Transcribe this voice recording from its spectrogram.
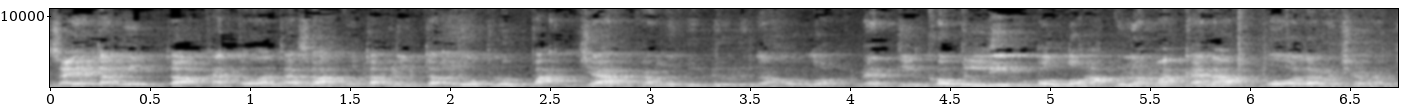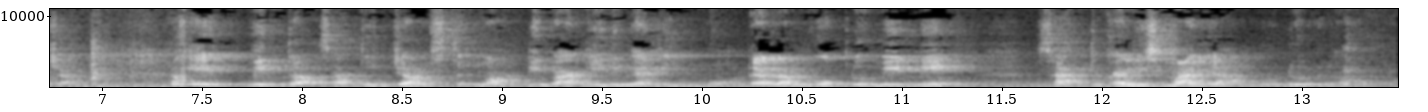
Saya tak minta kata orang tasawuf aku tak minta 24 jam kamu duduk dengan Allah. Nanti kau beli Allah aku nak makan apa lah macam-macam. Okey, minta satu jam setengah dibagi dengan lima. Dalam 20 minit satu kali semayang duduk dengan Allah.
